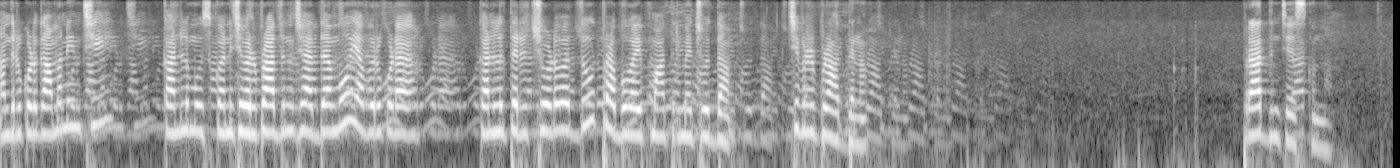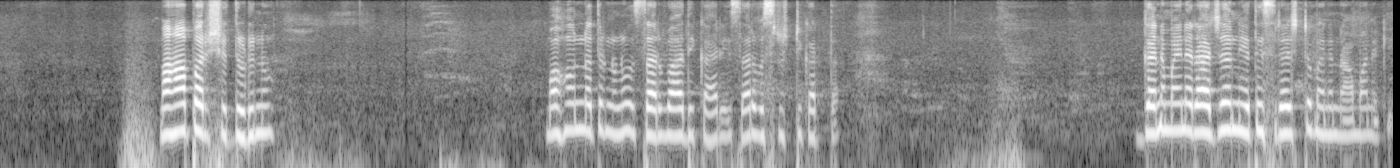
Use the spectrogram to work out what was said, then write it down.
అందరూ కూడా గమనించి కళ్ళు మూసుకొని చివరి ప్రార్థన చేద్దాము. ఎవరు కూడా కళ్ళు తెరిచి చూడవద్దు. ప్రభు వైపు మాత్రమే చూద్దాం. చివరి ప్రార్థన. ప్రార్థన చేసుకుందాం. మహాపరిశుద్ధుడును మహోన్నతుడును సర్వాధికారి సర్వ సృష్టికర్త ఘనమైన రాజాన్ని అతి శ్రేష్టమైన నామానికి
